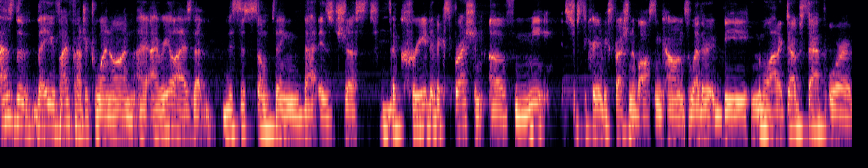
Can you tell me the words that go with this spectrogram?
as the the AU5 project went on. I, I realized that this is something that is just the creative expression of me. It's just the creative expression of Austin Collins, whether it be melodic dubstep or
